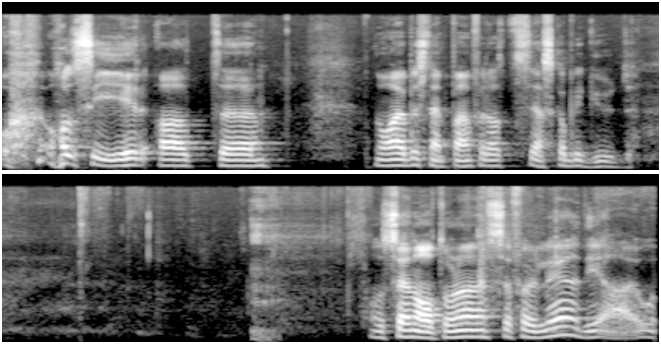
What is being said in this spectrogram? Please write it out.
og, og, sier at eh, nå har jeg bestemt meg for at jeg skal bli Gud. Og senatorene selvfølgelig, de er jo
